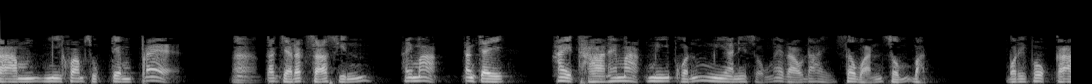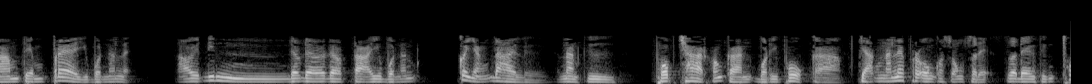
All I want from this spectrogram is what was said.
กามมีความสุขเต็มแปร่ตั้งใจรักษาศีลให้มาก ตั้งใจให้ทานให้มาก มีผลมีอนิสงส์ให้เราได้ สวรรค์สมบัติ บริโภคกามเต็มแปร่อยู่บนนั้นแหละ เอาดิ้นเดาเดาเดาตายอยู่บนนั้น ก็ยังได้เลย นั่นคือภพชาติของการบริโภคกาม จากนั้นและพระองค์ก็ทรงแสดงถึงโท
